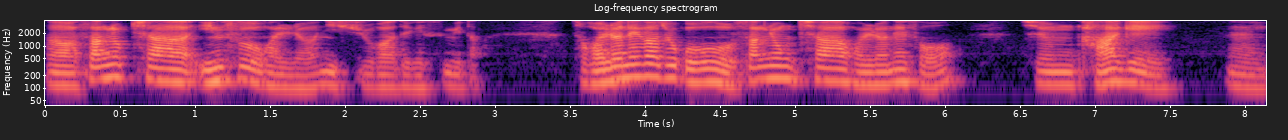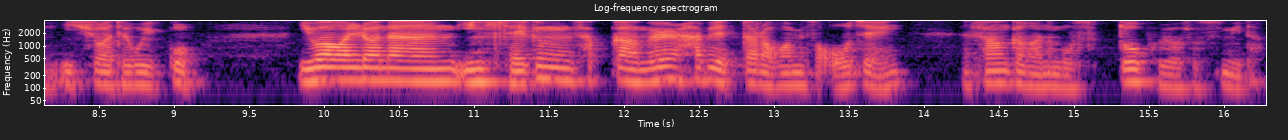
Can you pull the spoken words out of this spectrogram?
어, 쌍용차 인수 관련 이슈가 되겠습니다. 저 관련해가지고 쌍용차 관련해서 지금 강하게 예, 이슈가 되고 있고 이와 관련한 인수 대금 삭감을 합의했다라고 하면서 어제 상한가 가는 모습도 보여줬습니다.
